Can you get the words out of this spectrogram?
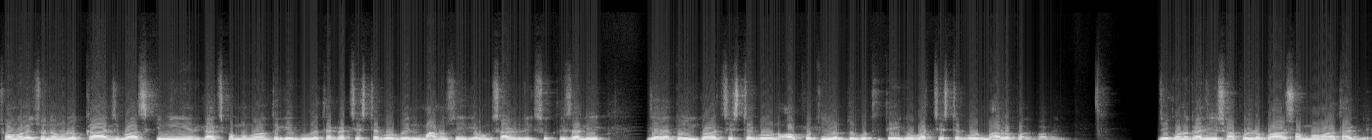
সমালোচনামূলক কাজ বা স্কিমিংয়ের এর কাজকর্মগুলো থেকে দূরে থাকার চেষ্টা করবেন। মানসিক এবং শারীরিক শক্তিশালী জায়গা তৈরি করার চেষ্টা করুন। অপ্রতিরোধ গতিতে এগোবার চেষ্টা করুন। ভালো ফল পাবেন। যে কোনো কাজেই সাফল্য পাওয়ার সম্ভাবনা থাকবে।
